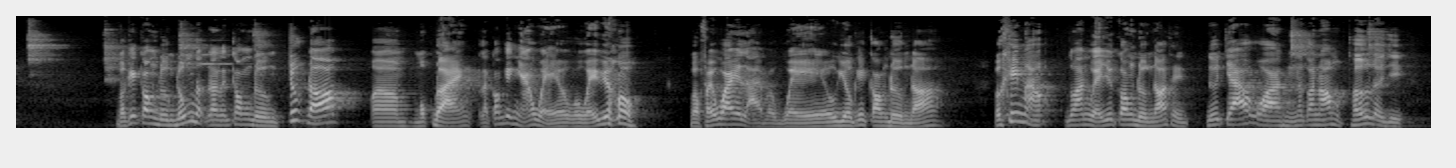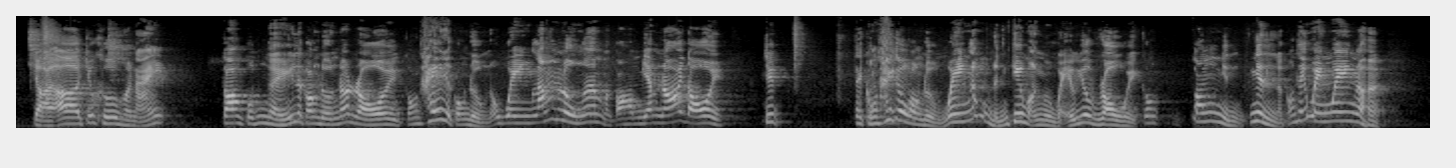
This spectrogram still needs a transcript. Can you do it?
Và cái con đường đúng thực ra là con đường trước đó Ờ, một đoạn là có cái ngã quẹo và quẹo vô. Và phải quay lại và quẹo vô cái con đường đó. Và khi mà tụi anh quẹo vô con đường đó thì đứa cháu của anh nó có nói một thứ là gì? Trời ơi, chú khương hồi nãy, con cũng nghĩ là con đường đó rồi, con thấy là con đường nó quen lắm luôn á, mà con không dám nói thôi. Chứ, tại con thấy cái con đường quen lắm, định kêu mọi người quẹo vô rồi, con con nhìn nhìn là con thấy quen quen rồi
